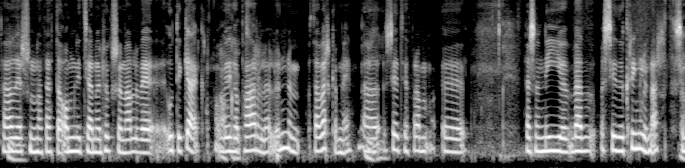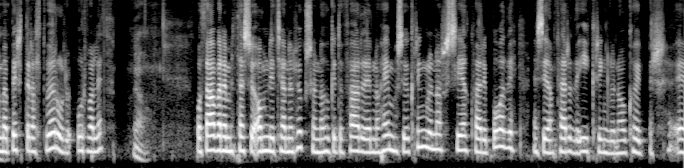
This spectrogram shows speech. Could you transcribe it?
það -hmm. er svona þetta omnitjánel hugsun alveg út í gegn og Akkurat. við hjá Parallel unnum það verkefni að -hmm. setja fram uh, þessa nýju vefsíðu kringlunar sem Já. að byrtir allt vörúrvalið Já og það var einmitt þessu omni-channel hugsun að þú getur farið inn á heimasíðu kringlunar, séð hvað er í bóði en síðan ferði í kringluna og kaupir e,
